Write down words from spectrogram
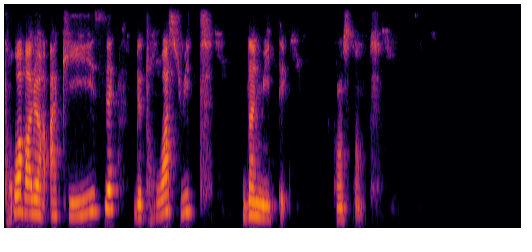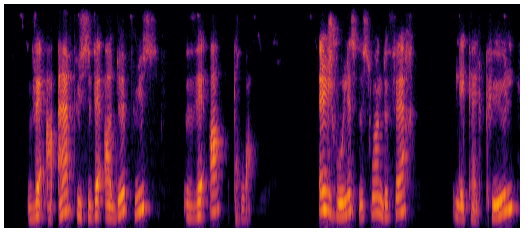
trois valeurs acquises de trois suites d'annuité constantes. VA1 plus VA2 plus VA3. Et je vous laisse le soin de faire les calculs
